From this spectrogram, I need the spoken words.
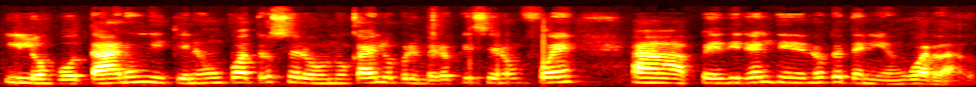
y los votaron y tienen un 401k y lo primero que hicieron fue a ah, pedir el dinero que tenían guardado?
